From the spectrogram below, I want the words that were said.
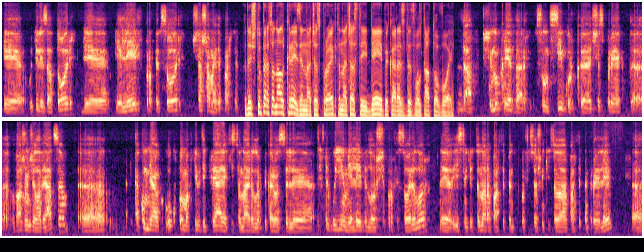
de utilizatori, de elevi, profesori și așa mai departe. Deci tu personal crezi în acest proiect, în această idee pe care ați dezvoltat-o voi? Da, și nu cred, dar sunt sigur că acest proiect eh, va ajunge la viață. Acum ne ocupăm activ de crearea chestionarelor pe care o să le distribuim elevilor și profesorilor. Este un chestionar aparte pentru profesori și un chestionar aparte pentru elevi Uh,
